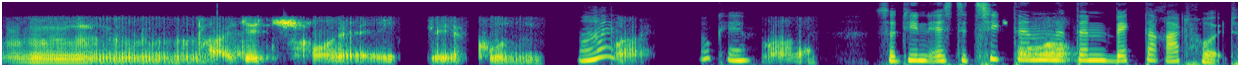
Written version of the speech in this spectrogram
Mm, nej, det tror jeg ikke, jeg kunne. Nej? Nej. Okay. nej. Så din æstetik, den, Åh. den vægter ret højt?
